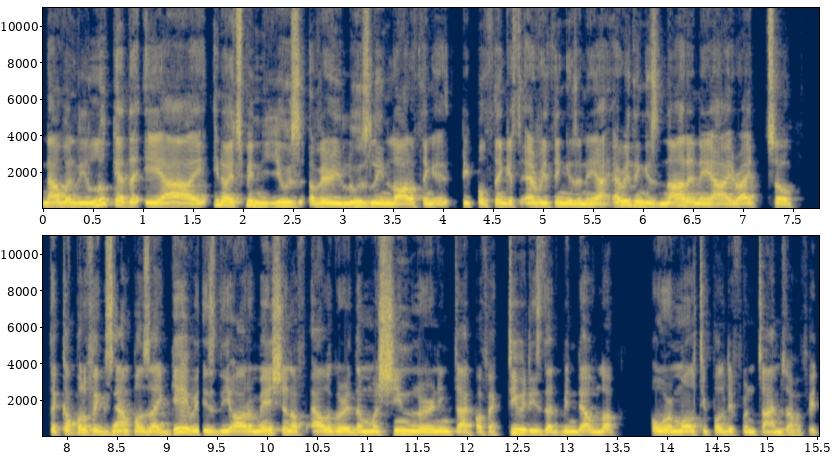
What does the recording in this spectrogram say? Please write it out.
Now, when we look at the AI, you know, it's been used very loosely in a lot of things. People think it's everything is an AI. Everything is not an AI, right? So the couple of examples I gave is the automation of algorithm machine learning type of activities that have been developed over multiple different times of it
